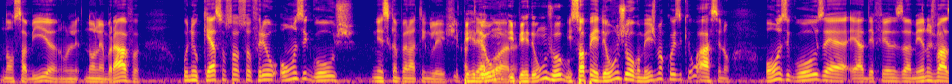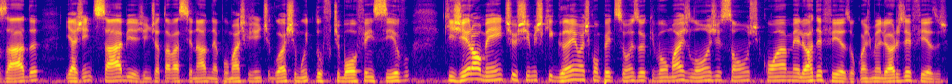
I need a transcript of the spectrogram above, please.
não sabia, não, não lembrava. O Newcastle só sofreu 11 gols nesse campeonato inglês. E perdeu, um, e perdeu um jogo. E só perdeu um jogo, mesma coisa que o Arsenal. 11 gols é, é a defesa menos vazada e a gente sabe, a gente já está vacinado, né? Por mais que a gente goste muito do futebol ofensivo, que geralmente os times que ganham as competições ou que vão mais longe são os com a melhor defesa ou com as melhores defesas.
